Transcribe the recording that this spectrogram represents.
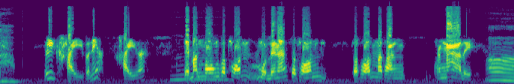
ครับเฮ้ยไข่ปะเนี่ยไข่นะแต่มันมองสะท้อนหมดเลยนะสะท้อนสะท้อนมาทางทางหน้าเลย อ่า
